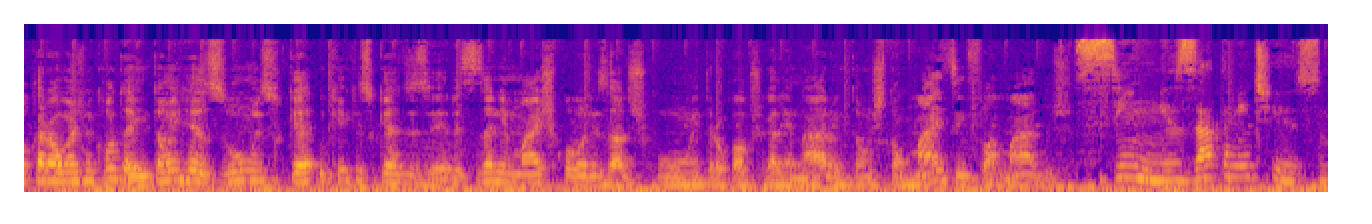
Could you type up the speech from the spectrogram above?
Ô Carol, mas me conta aí, então em resumo, isso quer, o que, que isso quer dizer? Esses animais colonizados com Enterococcus gallinarum, então, estão mais inflamados? Sim, exatamente isso.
